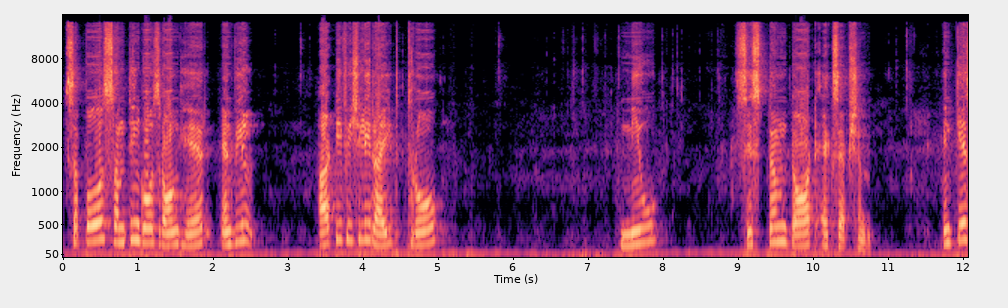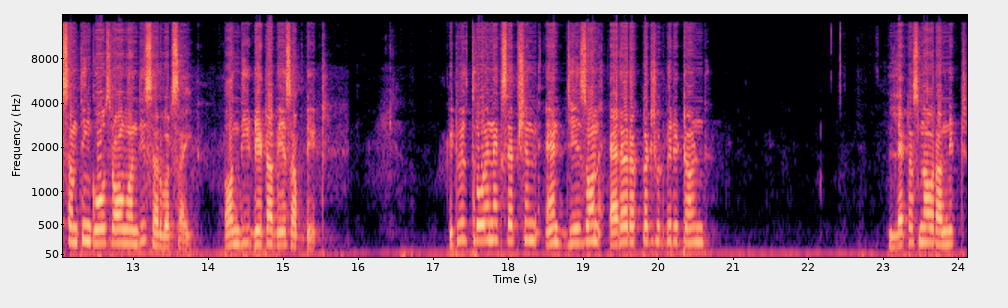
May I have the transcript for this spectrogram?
Suppose something goes wrong here and we'll artificially write throw new system dot exception in case something goes wrong on the server side on the database update. It will throw an exception and JSON error occurred should be returned. Let us now run it.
